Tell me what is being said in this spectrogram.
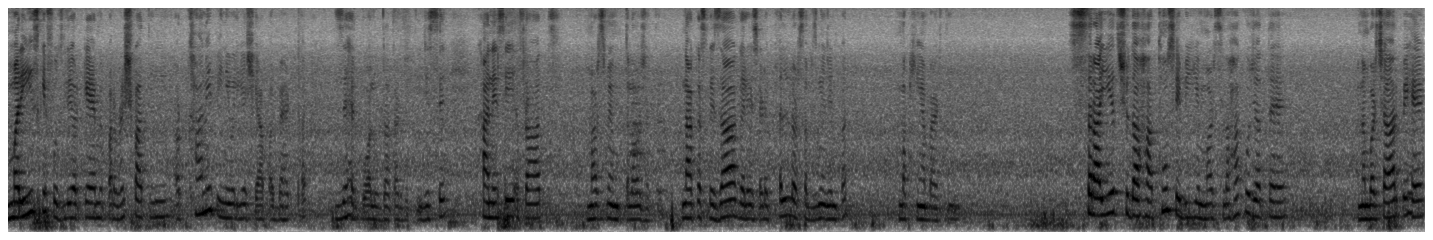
मरीज़ के फजले और कै में परवरिश पाती हैं और खाने पीने वाली अशिया पर बैठ कर जहर को आलूदा कर देती हैं, जिससे खाने से अफराद मर्ज में मुबतला हो जाते हैं। नाकस गज़ा गले सड़े फल और सब्ज़ियाँ जिन पर मक्खियाँ बैठती हैं। सराइत शुदा हाथों से भी ये मर्ज लाक हो जाता है। नंबर चार पे है,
